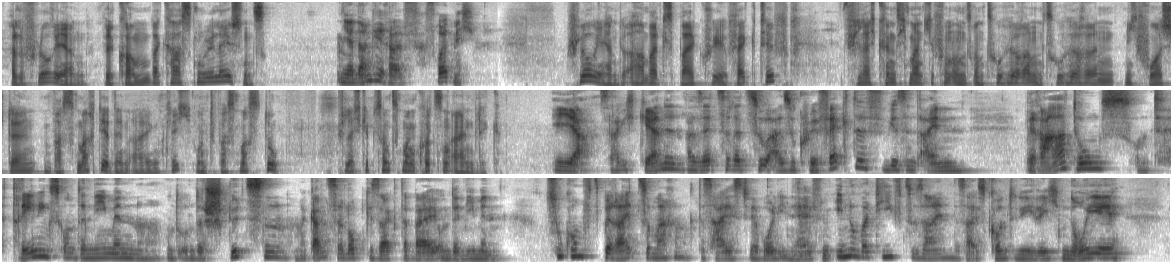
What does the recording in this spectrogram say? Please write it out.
Hallo Florian, willkommen bei Carsten Relations. Ja, danke, Ralf. Freut mich. Florian, du arbeitest bei Creaffective. Vielleicht können sich manche von unseren Zuhörern und Zuhörerinnen nicht vorstellen, was macht ihr denn eigentlich und was machst du? Vielleicht gibst du uns mal einen kurzen Einblick. Ja, sage ich gerne ein paar Sätze dazu. Also Creaffective, wir sind ein Beratungs- und Trainingsunternehmen und unterstützen, mal ganz salopp gesagt dabei, Unternehmen zukunftsbereit zu machen. Das heißt, wir wollen ihnen helfen, innovativ zu sein. Das heißt, kontinuierlich neue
